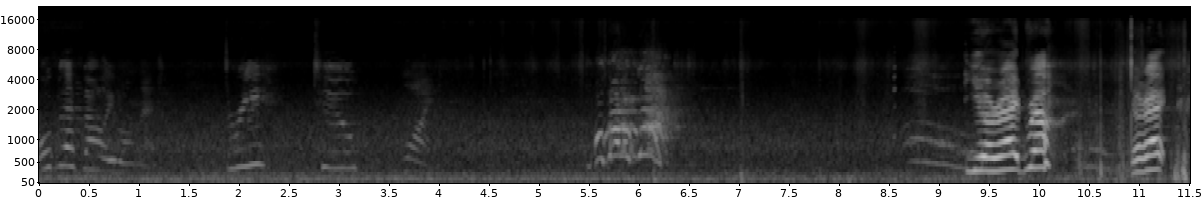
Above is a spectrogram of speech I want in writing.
over that volleyball net. Three, two, one. Oh God! Oh God! You alright, bro? You alright?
